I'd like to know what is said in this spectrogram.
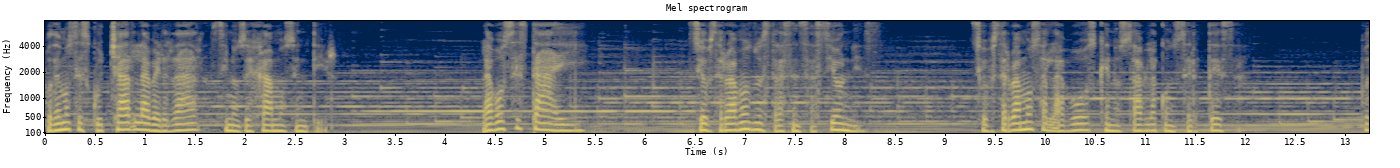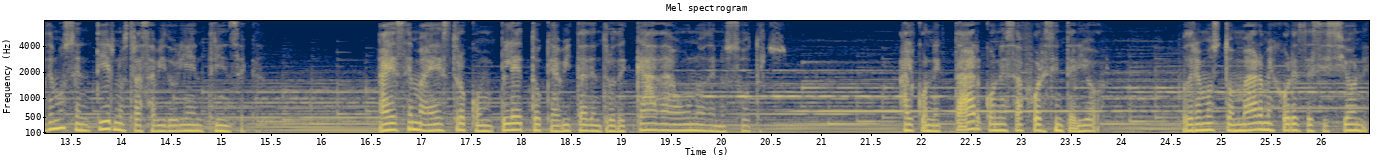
Podemos escuchar la verdad si nos dejamos sentir. La voz está ahí. Si observamos nuestras sensaciones, si observamos a la voz que nos habla con certeza, podemos sentir nuestra sabiduría intrínseca, a ese maestro completo que habita dentro de cada uno de nosotros. Al conectar con esa fuerza interior, podremos tomar mejores decisiones,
